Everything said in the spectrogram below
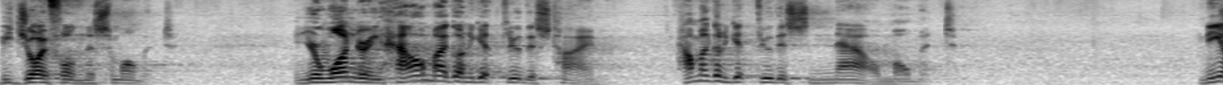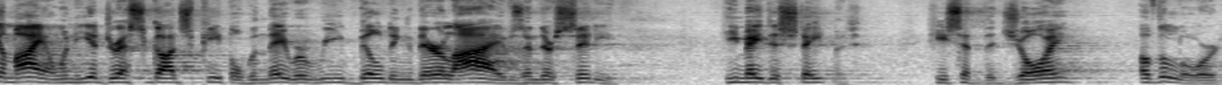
be joyful in this moment. And you're wondering, how am I going to get through this time? How am I going to get through this now moment? Nehemiah, when he addressed God's people when they were rebuilding their lives and their city, he made this statement. He said, The joy of the Lord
